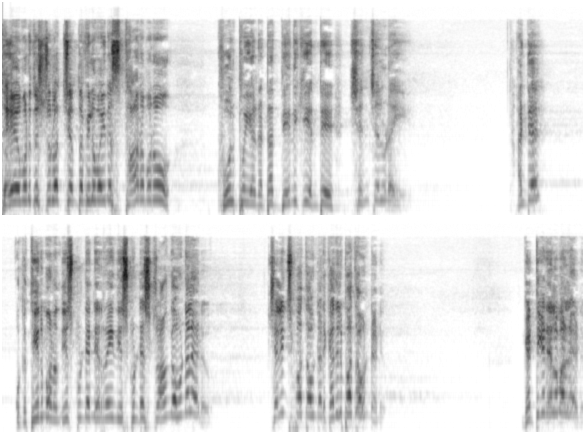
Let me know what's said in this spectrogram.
దేవుని దృష్టిలో అత్యంత విలువైన స్థానమును కోల్పోయాడట దేనికి అంటే చెంచలుడై అంటే ఒక తీర్మానం తీసుకుంటే నిర్ణయం తీసుకుంటే స్ట్రాంగ్గా ఉండలేడు. చలించిపోతూ ఉంటాడు కదిలిపోతూ ఉంటాడు. గట్టిగా నిలబడలేడు.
